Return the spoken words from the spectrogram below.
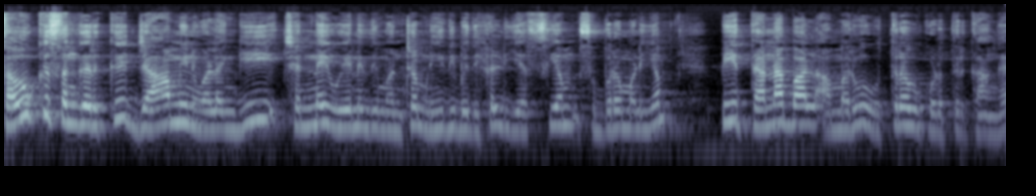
சவுக்கு சங்கருக்கு ஜாமீன் வழங்கி சென்னை உயர்நீதிமன்றம் நீதிபதிகள் S M Subramaniam P Dhanapal அமர்வு உத்தரவு கொடுத்திருக்காங்க.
